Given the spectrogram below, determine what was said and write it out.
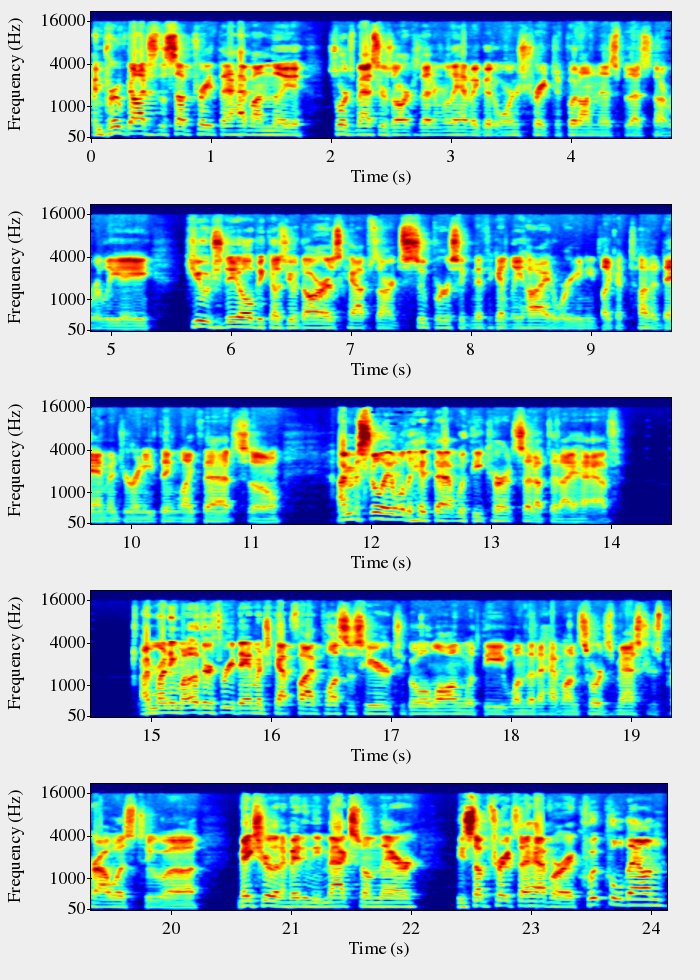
Improved dodge is the sub trait that I have on the Swordsmaster's Art because I didn't really have a good orange trait to put on this, but that's not really a huge deal because Yodarha's caps aren't super significantly high to where you need like a ton of damage or anything like that. So I'm still able to hit that with the current setup that I have. I'm running my other three damage cap 5 pluses here to go along with the one that I have on Swordsmaster's Prowess to uh, make sure that I'm hitting the maximum there. The sub traits I have are a quick cooldown.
